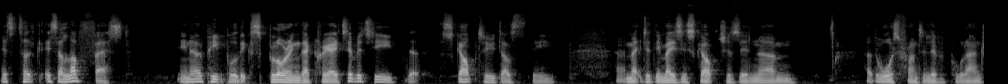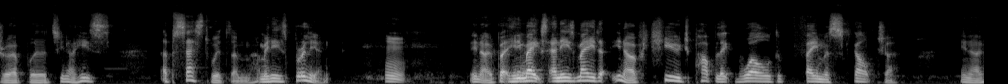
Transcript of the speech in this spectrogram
it's a, it's a love fest you know people exploring their creativity the sculptor who does the uh, did the amazing sculptures in um at the waterfront in liverpool andrew edwards you know he's obsessed with them i mean he's brilliant hmm. you know but he yeah. makes and he's made you know a huge public world famous sculpture you know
